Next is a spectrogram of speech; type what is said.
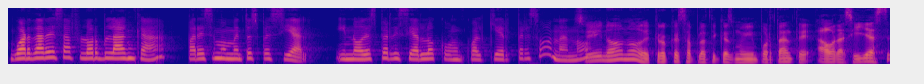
guardar esa flor blanca para ese momento especial y no desperdiciarlo con cualquier persona, ¿no? Sí, no, no, creo que esa plática es muy importante. Ahora, si ellas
